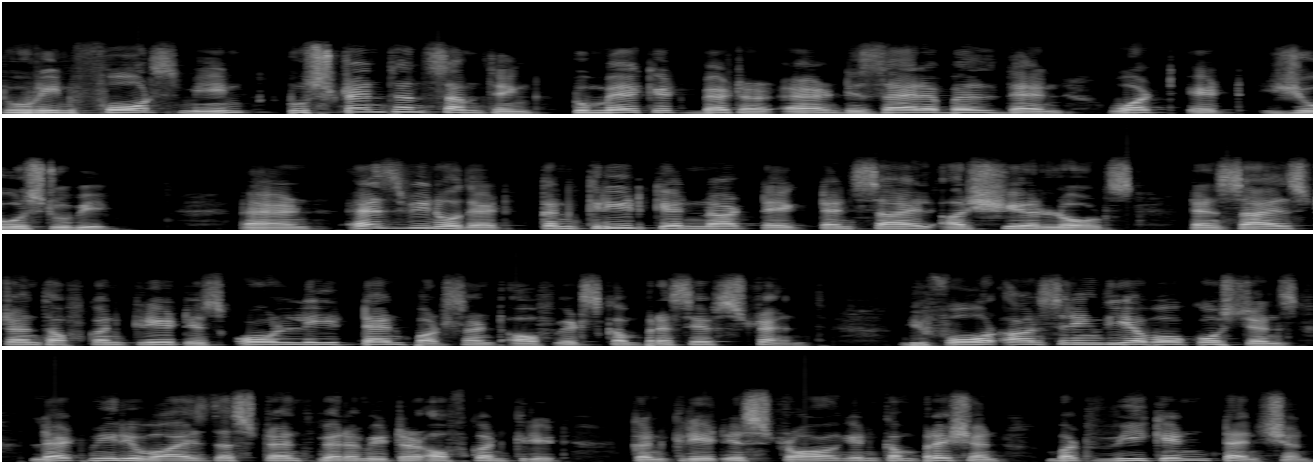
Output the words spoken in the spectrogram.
to reinforce mean to strengthen something to make it better and desirable than what it used to be. And as we know that concrete cannot take tensile or shear loads. Tensile strength of concrete is only 10% of its compressive strength. Before answering the above questions, let me revise the strength parameter of concrete. Concrete is strong in compression but weak in tension.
